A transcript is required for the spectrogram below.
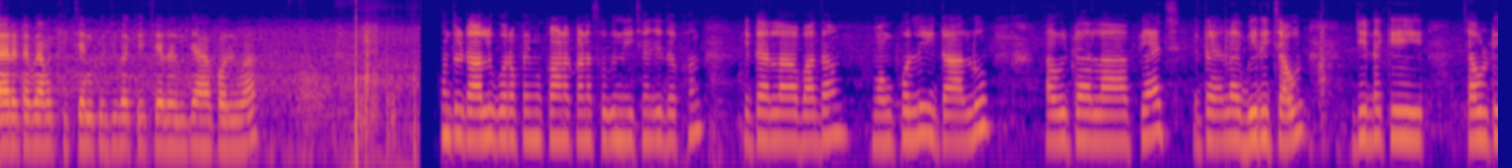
ଡାଇରେକ୍ଟ ଏବେ ଆମେ କିଚେନ୍କୁ ଯିବା କିଚେନ୍ରେ ବି ଯାହା କରିବା मुझे आलू बरा कण कण सब नहीं देख इटा बादाम मूंगफली इटा आलू आईटा प्याज इटा बिरी चाउल जिनटा कि चाउल टी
